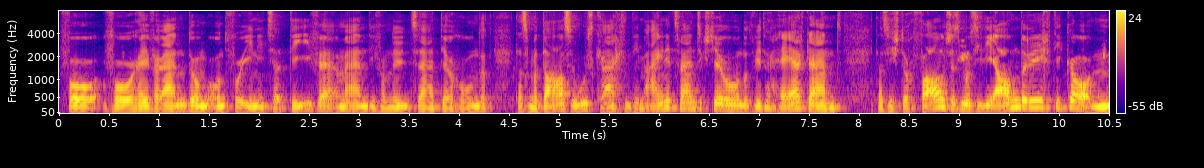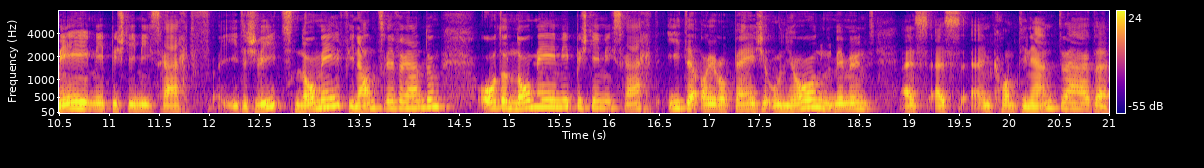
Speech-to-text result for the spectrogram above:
von, von Referendum und von Initiativen am Ende des 19. Jahrhunderts, dass man das ausgerechnet im 21. Jahrhundert wieder hergeben, das ist doch falsch. Es muss in die andere Richtung gehen. Mehr Mitbestimmungsrecht in der Schweiz, noch mehr Finanzreferendum oder noch mehr Mitbestimmungsrecht in der Europäischen Union. Wir müssen ein, ein Kontinent werden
